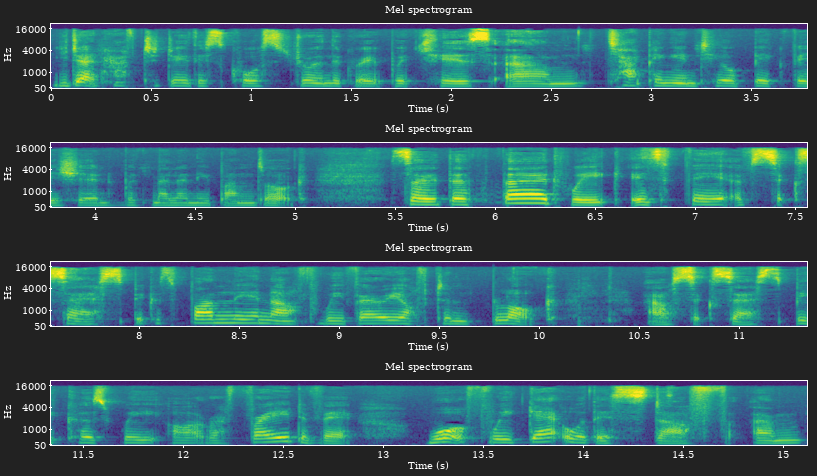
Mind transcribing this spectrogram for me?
you don't have to do this course to join the group, which is um, tapping into your big vision with Melanie Bundock. So the third week is fear of success because, funnily enough, we very often block our success because we are afraid of it. What if we get all this stuff? Um,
